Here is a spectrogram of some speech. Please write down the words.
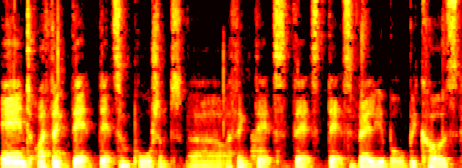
and I think that that's important. Uh, I think that's that's that's valuable because,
